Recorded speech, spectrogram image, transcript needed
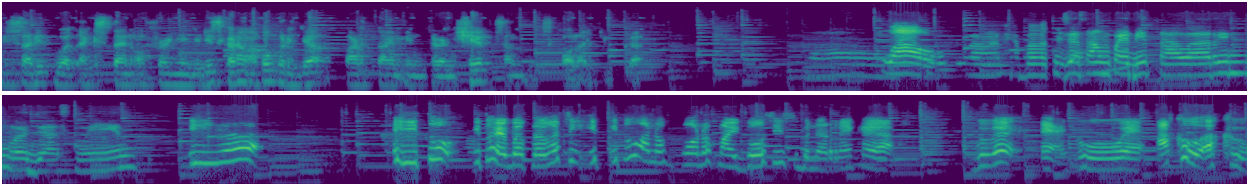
decided buat extend offernya. Jadi sekarang aku kerja part time internship sambil sekolah juga. Wow. Wow. Banget. Hebat. Bisa sampai ditawarin loh Jasmine. Iya. Eh, itu itu hebat banget sih. It- itu one of one of my goals sih sebenarnya kayak gue eh gue aku aku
